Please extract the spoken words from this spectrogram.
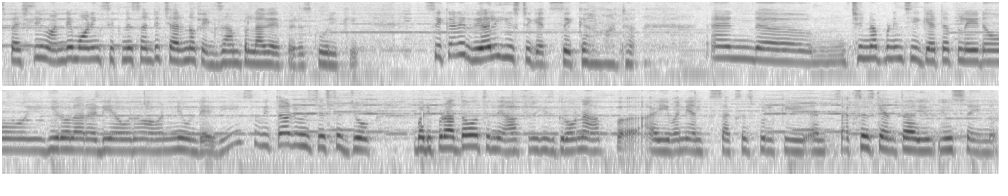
specially Monday morning sickness అంటే చరణ్ ఒక ఎగ్జాంపుల్ లాగా అయిపోయాడు స్కూల్కి. సిక్ అని really used to get sick అనమాట అండ్ చిన్నప్పటి నుంచి గెటప్ లేయడం ఈ హీరోలా రెడీ అవ్వడం అవన్నీ ఉండేవి. So without it was just a joke but ఇప్పుడు అర్థమవుతుంది ఆఫ్టర్ హీస్ గ్రోన్ అప్ ఇవన్నీ ఎంత సక్సెస్ఫుల్కి సక్సెస్కి ఎంత యూస్ అయిందో.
